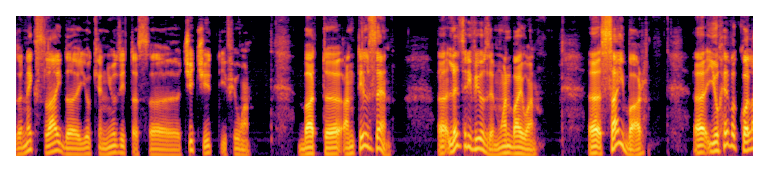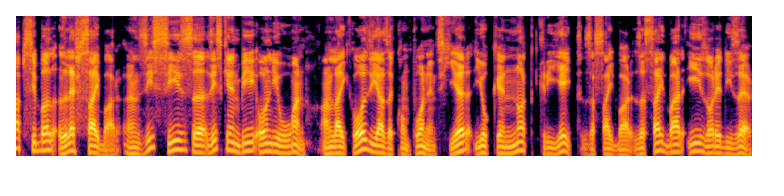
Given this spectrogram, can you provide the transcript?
the next slide, uh, you can use it as a cheat sheet if you want. But uh, until then, uh, let's review them one by one. sidebar, you have a collapsible left sidebar, and this is this can be only one. Unlike all the other components here, you cannot create the sidebar. The sidebar is already there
